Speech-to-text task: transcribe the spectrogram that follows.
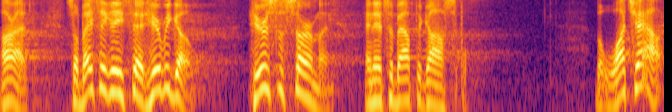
All right. So basically, he said, Here we go. Here's the sermon, and it's about the gospel. But watch out,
